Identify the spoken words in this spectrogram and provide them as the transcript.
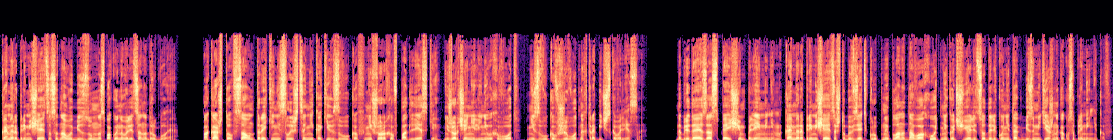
Камера перемещается с одного безумно спокойного лица на другое. Пока что в саундтреке не слышится никаких звуков, ни шорохов подлески, ни журчания ленивых вод, ни звуков животных тропического леса. Наблюдая за спящим племенем, камера перемещается, чтобы взять крупный план одного охотника, чье лицо далеко не так безмятежно, как у соплеменников.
